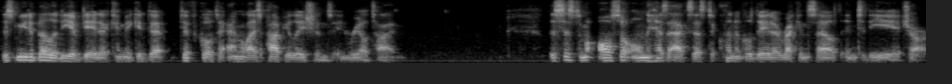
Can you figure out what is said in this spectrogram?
This mutability of data can make it difficult to analyze populations in real time. The system also only has access to clinical data reconciled into the EHR.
